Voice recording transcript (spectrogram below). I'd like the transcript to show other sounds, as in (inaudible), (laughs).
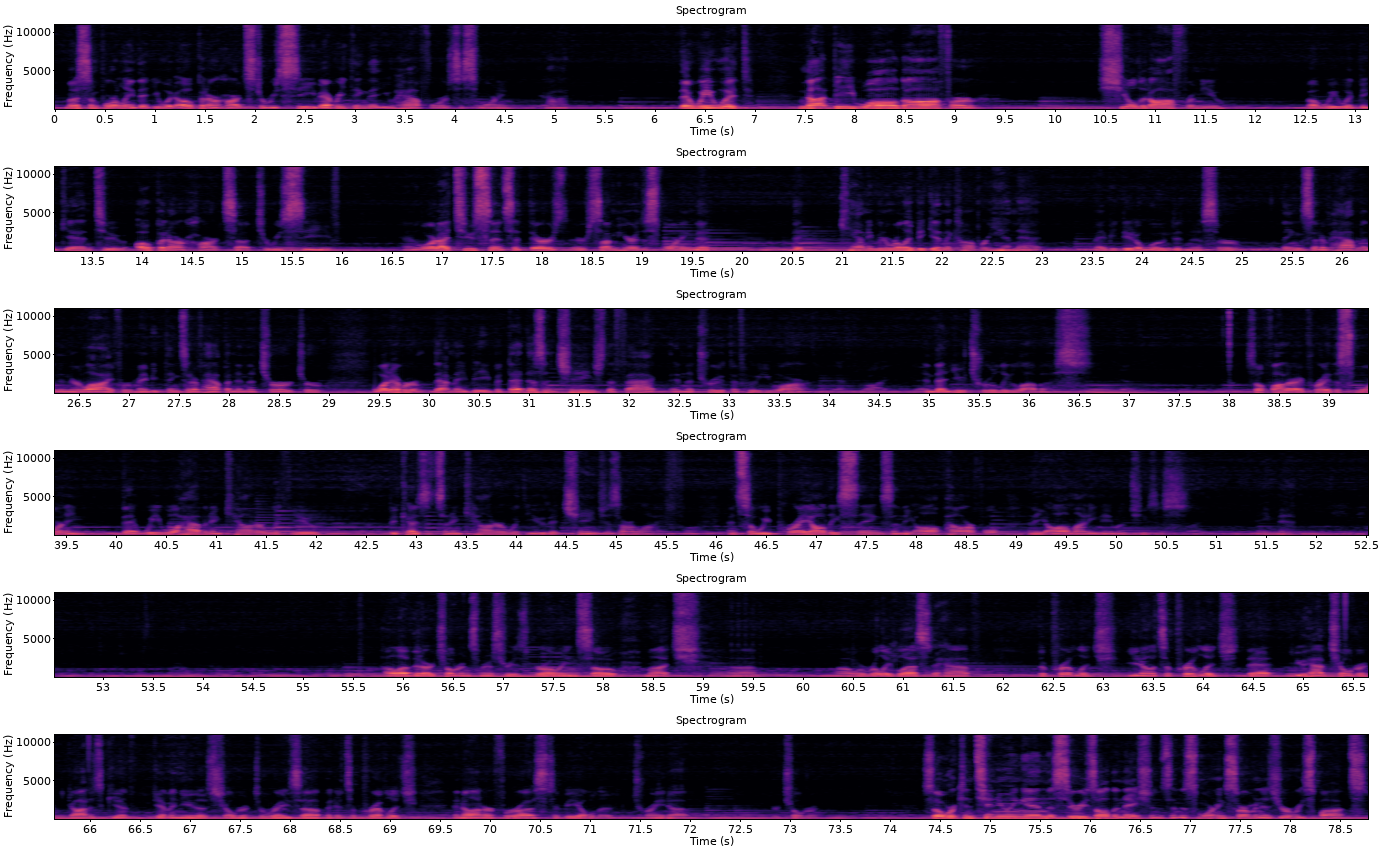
Most importantly, that you would open our hearts to receive everything that you have for us this morning, God. That we would not be walled off or shielded off from you, but we would begin to open our hearts up to receive. And Lord, I too sense that there's, there's some here this morning that, that can't even really begin to comprehend that. Maybe due to woundedness or things that have happened in their life, or maybe things that have happened in the church, or whatever that may be. But that doesn't change the fact and the truth of who you are. And that you truly love us. So, Father, I pray this morning that we will have an encounter with you because it's an encounter with you that changes our life. And so we pray all these things in the all powerful and the almighty name of Jesus. Amen. I love that our children's ministry is growing so much. Uh, uh, we're really blessed to have the privilege. You know, it's a privilege that you have children. God has give, given you those children to raise up, and it's a privilege an honor for us to be able to train up your children. So, we're continuing in the series All the Nations, and this morning's sermon is your response.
